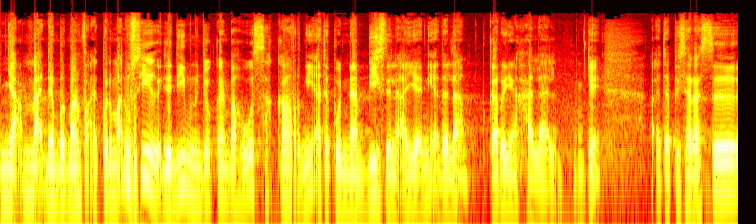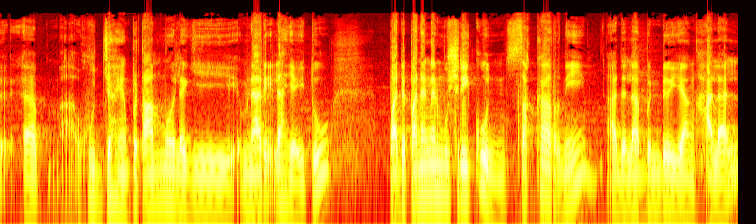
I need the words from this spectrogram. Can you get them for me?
nikmat dan bermanfaat kepada manusia. Jadi menunjukkan bahawa sakar ni ataupun nabis dalam ayat ni adalah perkara yang halal. Okey? Uh, tapi saya rasa uh, hujah yang pertama lagi menariklah iaitu pada pandangan musyrikun sakar ni adalah benda yang halal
